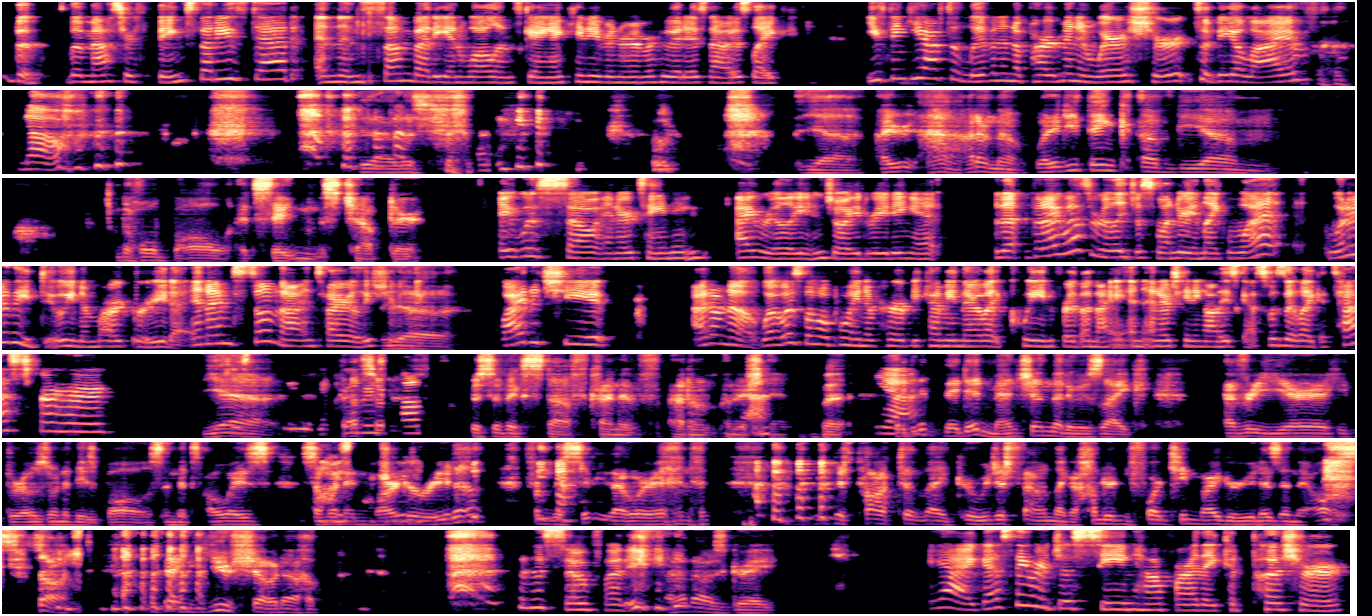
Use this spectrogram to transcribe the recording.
the the master thinks that he's dead and then somebody in Woland's gang, I can't even remember who it is now, is like, You think you have to live in an apartment and wear a shirt to be alive? no. Yeah, yeah. I ah, I don't know. What did you think of the um the whole ball at Satan's chapter? it was so entertaining. I really enjoyed reading it. That, but I was really just wondering, like, what what are they doing to Margarita? And I'm still not entirely sure. like, Yeah. why did she i don't know what was the whole point of her becoming their like queen for the night and entertaining all these guests was it like a test for her Yeah. That's sort herself? Specific stuff kind of I don't understand. But yeah they did, they did mention that it was like every year he throws one of these balls and it's always someone Always in Margarita. from Yeah. the city that we're in. We just talked to like or we just found like 114 margaritas and they all sucked. Then you showed up. That is so funny. I thought that was great. Yeah i guess they were just seeing how far they could push her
